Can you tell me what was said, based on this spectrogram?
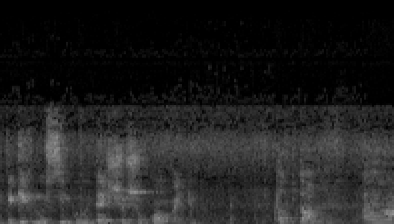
від яких ми всі були дещо шоковані. Тобто е,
